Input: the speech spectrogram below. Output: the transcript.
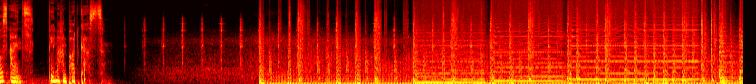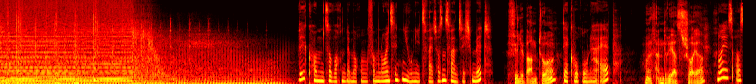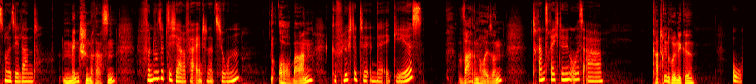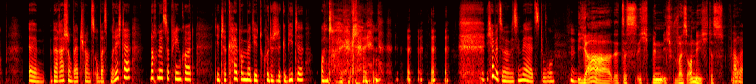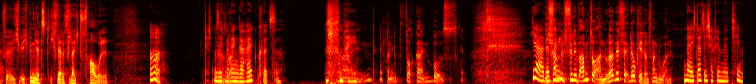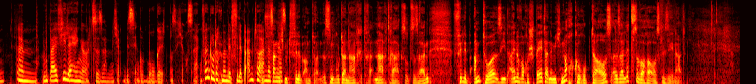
Haus 1. Wir machen Podcasts. Willkommen zur Wochendämmerung vom 19. Juni 2020 mit Philipp Amthor, der Corona-App, Andreas Scheuer, Neues aus Neuseeland, Menschenrassen, 75 Jahre Vereinte Nationen, Orban, Geflüchtete in der Ägäis, Warenhäusern, Transrechte in den USA, Katrin Rönecke, oh, ähm, Überraschung bei Trumps obersten Richter, noch mehr Supreme Court, die Türkei bombardiert kurdische Gebiete. Und Holger Klein. ich habe jetzt immer ein bisschen mehr als du. Hm. Ja, das, ich bin, ich weiß auch nicht, das, Aber ich, ich bin jetzt, ich werde vielleicht faul. Ah, vielleicht muss Ja, ich mal dein Gehalt kürzen. Nein, dann gibt's doch keinen Bus. Ja, dann Ich fange fang mit Philipp Amthor an, oder? Ne, Okay, dann fang du an. Na, ich dachte, ich habe ja mehr Themen. Ähm, wobei viele hängen auch zusammen. Ich habe ein bisschen gemogelt, muss ich auch sagen. Fang du doch mal mit Philipp Amthor an. Fange ich mit Philipp Amthor an. Das ist ein guter Nachtra Nachtrag sozusagen. Philipp Amthor sieht eine Woche später nämlich noch korrupter aus, als er letzte Woche ausgesehen hat.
